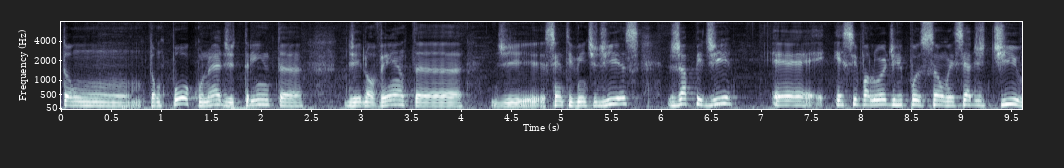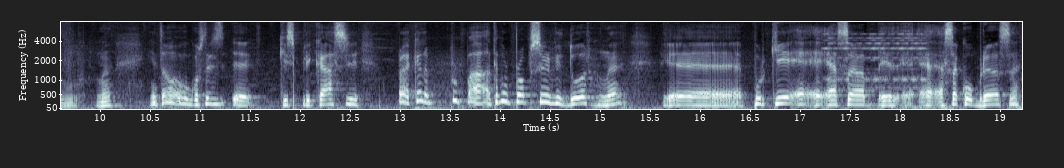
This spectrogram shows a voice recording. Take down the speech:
tão, tão pouco, né, de 30, de 90, de 120 dias, já pedir é, esse valor de reposição, esse aditivo. Né? Então, eu gostaria é, que explicasse para até para o próprio servidor, né? É, por que é, é, essa, essa cobrança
